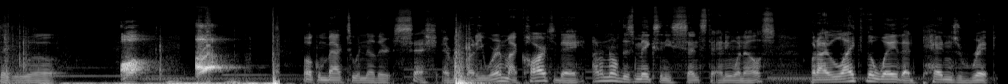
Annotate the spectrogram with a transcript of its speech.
take a little. Oh! oh! Welcome back to another sesh, everybody. We're in my car today. I don't know if this makes any sense to anyone else, but I like the way that pens rip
